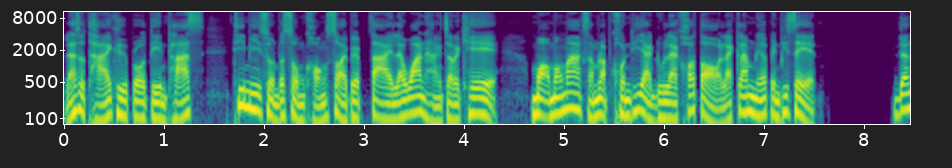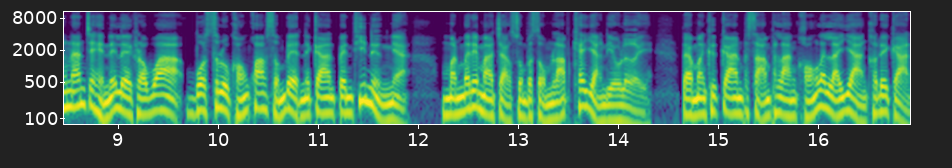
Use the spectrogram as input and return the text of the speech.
และสุดท้ายคือโปรตีนพลัสที่มีส่วนผสมของซอยเปปไทด์และว่านหางจระเข้เหมาะมากๆสำหรับคนที่อยากดูแลข้อต่อและกล้ามเนื้อเป็นพิเศษ ดังนั้นจะเห็นได้เลยครับว่า บทสรุปของความสำเร็จในการเป็นที่หนึ่งเนี่ยมันไม่ได้มาจากส่วนผสมลับแค่อย่างเดียวเลย แต่มันคือการผสานพลังของหลาย ๆ อย่างเข้าด้วยกัน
